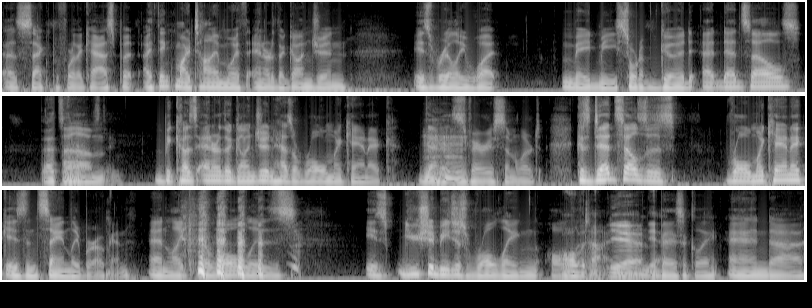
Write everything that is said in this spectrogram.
a sec before the cast, but I think my time with Enter the Gungeon is really what made me sort of good at Dead Cells that's Um, interesting. because Enter the Gungeon has a roll mechanic that is Mm-hmm. very similar to because Dead Cells is roll mechanic is insanely broken and like the roll is is you should be just rolling all, All the, the time. time Yeah. Yeah. basically and uh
